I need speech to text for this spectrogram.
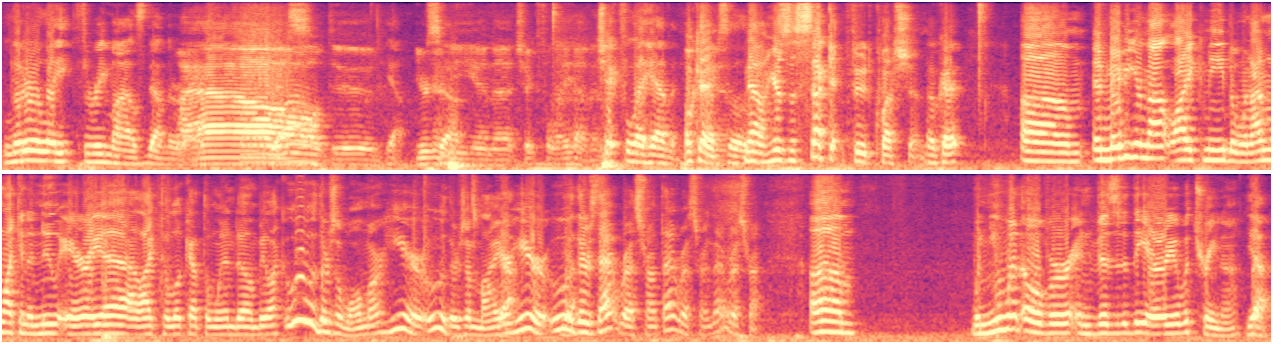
literally three miles down the road. Wow, dude. Yeah. You're gonna be in uh, Chick Fil A heaven. Chick Fil A heaven. Okay. Absolutely. Now here's the second food question. Okay. Um, and maybe you're not like me, but when I'm like in a new area, I like to look out the window and be like, "Ooh, there's a Walmart here. Ooh, there's a Meijer Yeah. here. Ooh, Yeah. there's that restaurant, that restaurant, that restaurant." Um, when you went over and visited the area with Trina, Yeah.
